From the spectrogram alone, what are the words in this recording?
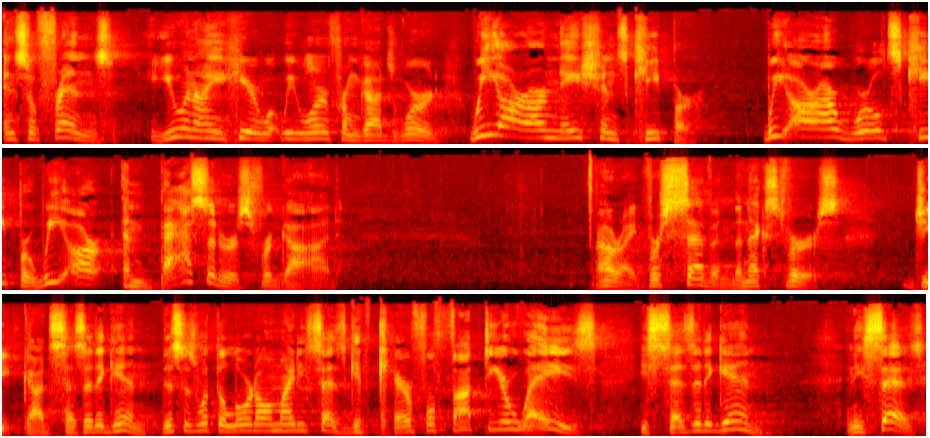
And so, friends, you and I hear what we learn from God's word. We are our nation's keeper. We are our world's keeper. We are ambassadors for God. All right, verse 7, the next verse. God says it again. This is what the Lord Almighty says Give careful thought to your ways. He says it again. And he says,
